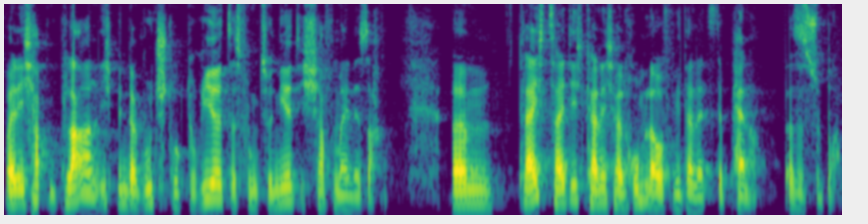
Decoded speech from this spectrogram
Weil ich habe einen Plan, ich bin da gut strukturiert, das funktioniert, ich schaffe meine Sachen. Ähm, gleichzeitig kann ich halt rumlaufen wie der letzte Penner. Das ist super.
